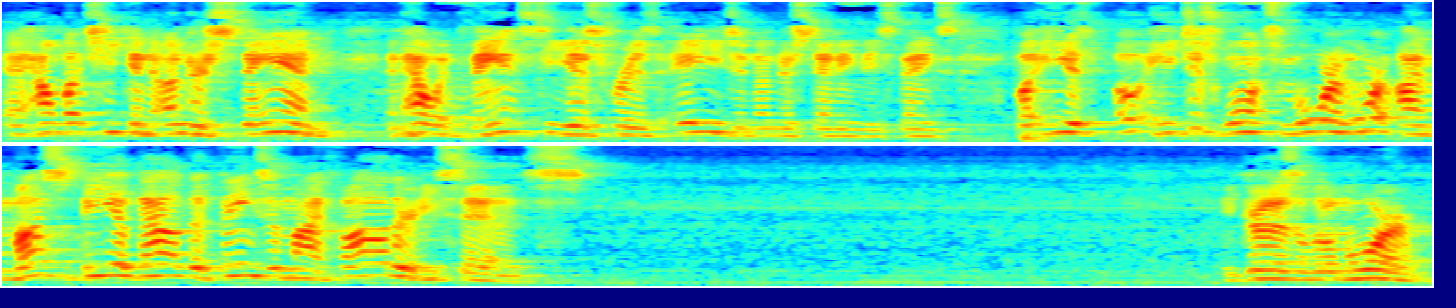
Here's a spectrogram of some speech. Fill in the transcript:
at, how much he can understand and how advanced he is for his age in understanding these things. But he is oh, he just wants more and more. I must be about the things of my Father, he says. He grows a little more.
